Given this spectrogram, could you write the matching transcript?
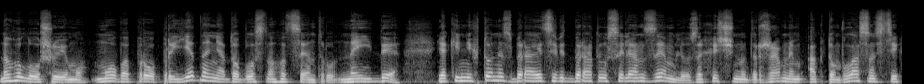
Наголошуємо, мова про приєднання до обласного центру не йде, як і ніхто не збирається відбирати у селян землю, захищену державним актом власності,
